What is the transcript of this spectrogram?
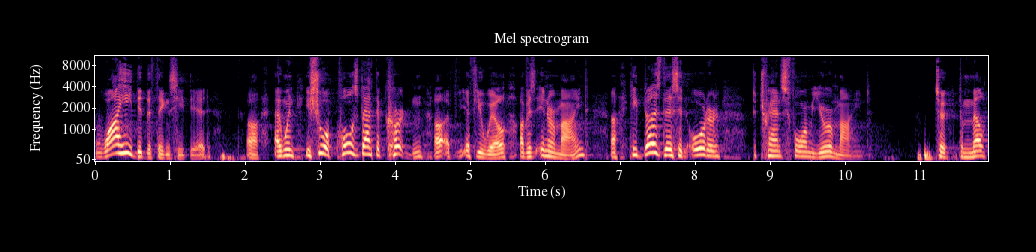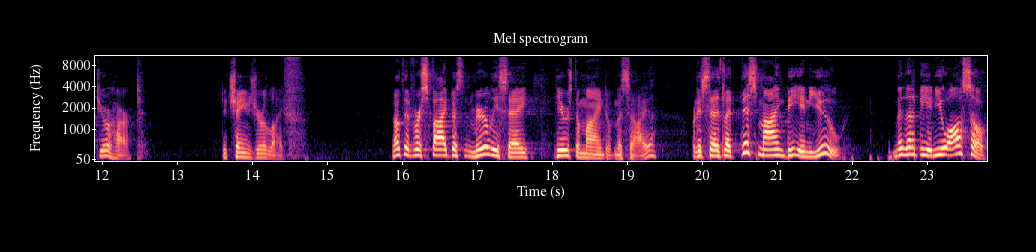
why he did the things he did. Uh, and when Yeshua pulls back the curtain, uh, if, if, you will, of his inner mind, uh, he does this in order to transform your mind, to, to melt your heart, to change your life. Note that verse 5 doesn't merely say, here's the mind of Messiah. But it says, let this mind be in you. Let it be in you also.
